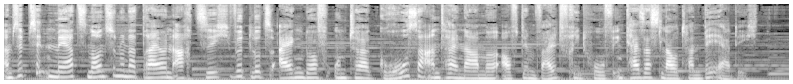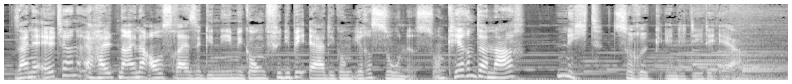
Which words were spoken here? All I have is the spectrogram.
Am 17. März 1983 wird Lutz Eigendorf unter großer Anteilnahme auf dem Waldfriedhof in Kaiserslautern beerdigt. Seine Eltern erhalten eine Ausreisegenehmigung für die Beerdigung ihres Sohnes und kehren danach nicht zurück in die DDR.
